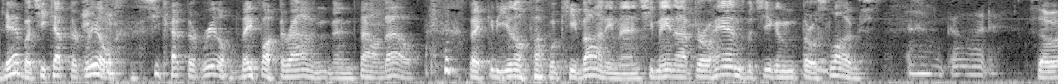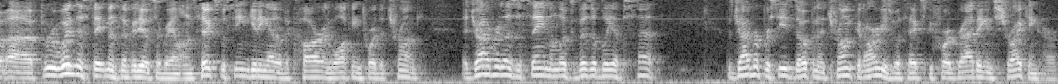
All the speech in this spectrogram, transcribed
Yeah, but she kept it real. she kept it real. They fucked around and, and found out that you don't fuck with Kivani, man. She may not throw hands, but she can throw slugs. Oh God. So, uh, through witness statements and video surveillance, six was seen getting out of the car and walking toward the trunk. The driver does the same and looks visibly upset. The driver proceeds to open the trunk and argues with Hicks before grabbing and striking her.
